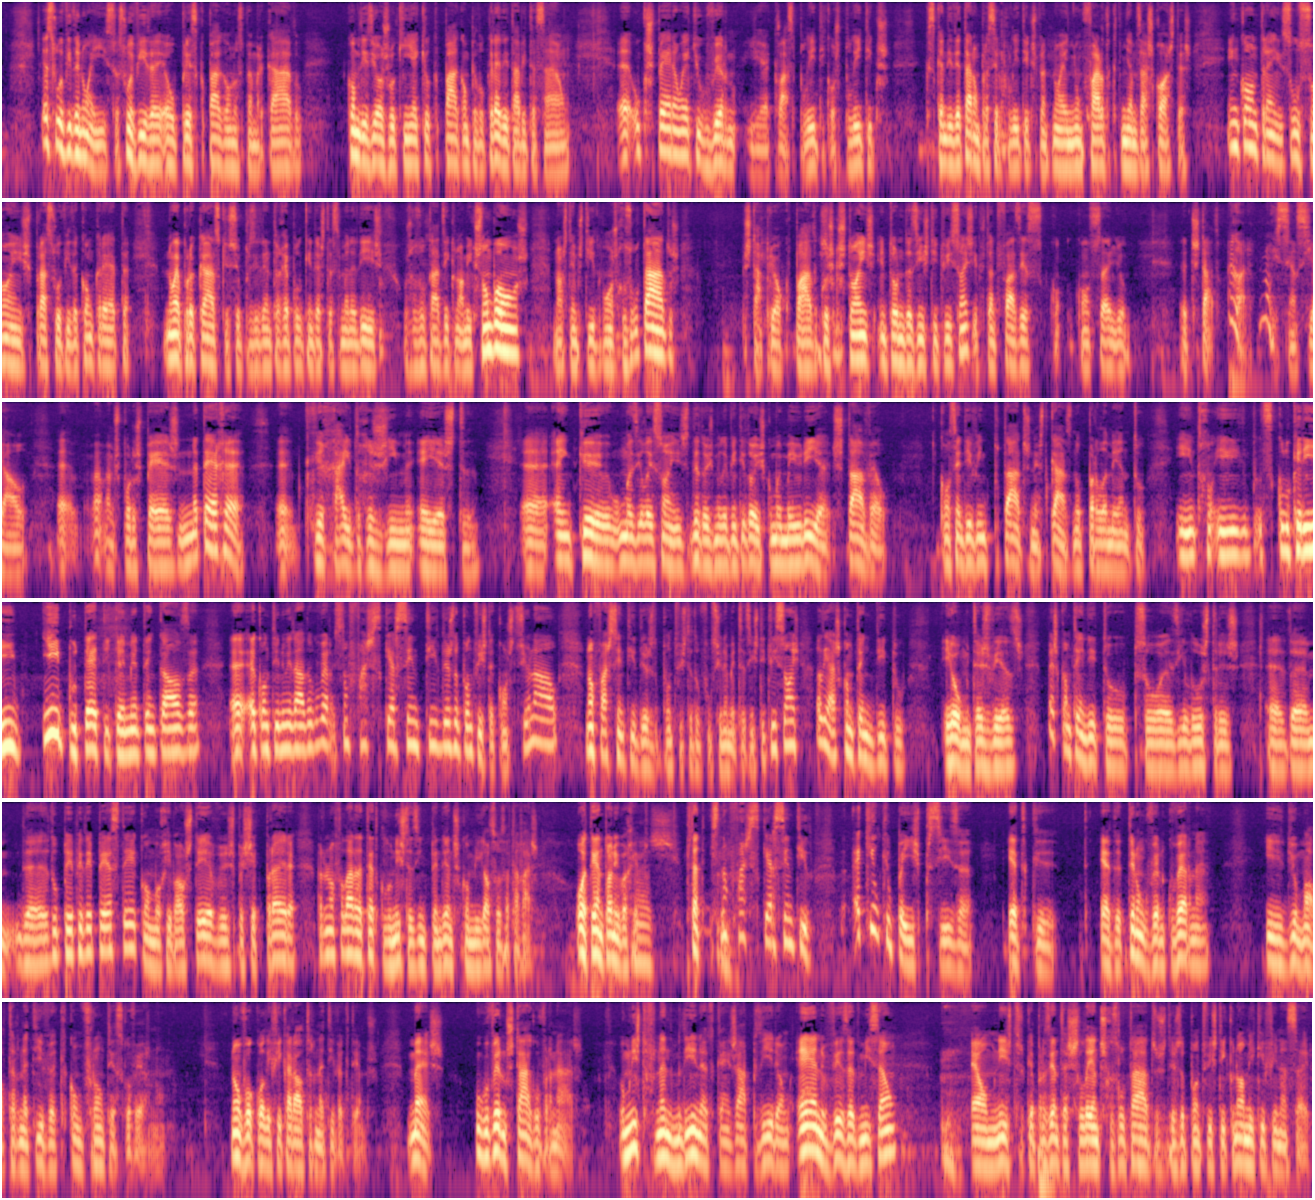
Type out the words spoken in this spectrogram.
A sua vida não é isso. A sua vida é o preço que pagam no supermercado. Como dizia o Joaquim, é aquilo que pagam pelo crédito à habitação. Eh, o que esperam é que o governo e a classe política, os políticos, que se candidataram para ser políticos, portanto não é nenhum fardo que tenhamos às costas, encontrem soluções para a sua vida concreta. Não é por acaso que o Sr. Presidente da República ainda esta semana diz os resultados económicos são bons, nós temos tido bons resultados, está preocupado com as questões em torno das instituições e, portanto, faz esse Conselho eh, de Estado. Agora, no essencial, eh, vamos pôr os pés na terra. Eh, que raio de regime é este? Em que umas eleições de 2022 com uma maioria estável com 120 deputados, neste caso, no Parlamento, e, e se colocaria hipoteticamente em causa a, a, continuidade do governo. Isso não faz sequer sentido desde o ponto de vista constitucional, não faz sentido desde o ponto de vista do funcionamento das instituições. Aliás, como tenho dito eu muitas vezes, mas como têm dito pessoas ilustres uh, de, de, do PPD-PSD, como o Ribal Esteves, Pacheco Pereira, para não falar até de colunistas independentes como Miguel Sousa Tavares ou até António Barreto. Mas... Portanto, isso não faz sequer sentido. Aquilo que o país precisa é de que é de ter um governo que governa e de uma alternativa que confronte esse governo. Não vou qualificar a alternativa que temos, mas o governo está a governar. O ministro Fernando Medina, de quem já pediram N vezes a demissão, é um ministro que apresenta excelentes resultados desde o ponto de vista económico e financeiro.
